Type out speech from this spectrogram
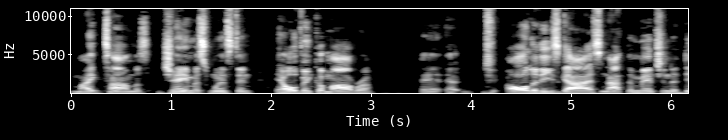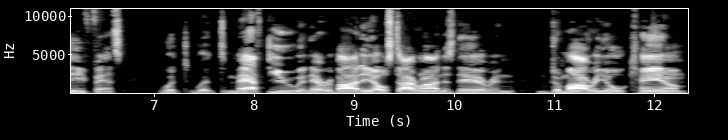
Mike Thomas, Jameis Winston, Alvin Kamara, and uh, all of these guys. Not to mention the defense with with Mathieu and everybody else. Tyron is there and Demario, Cam,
